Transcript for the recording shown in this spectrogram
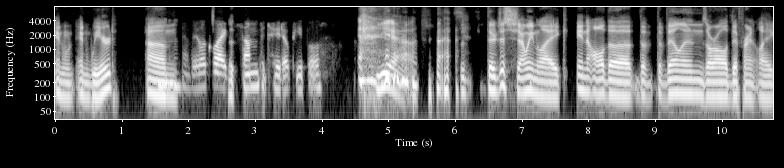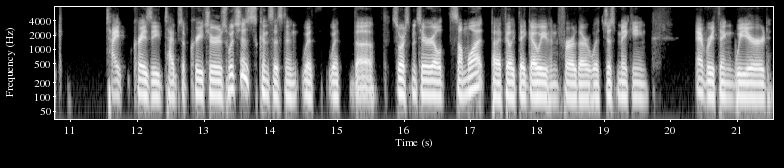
and and weird. Um, Yeah, They look like some potato people. Yeah, so they're just showing like in all the the the villains are all different like type crazy types of creatures, which is consistent with with the source material somewhat. But I feel like they go even further with just making everything weird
